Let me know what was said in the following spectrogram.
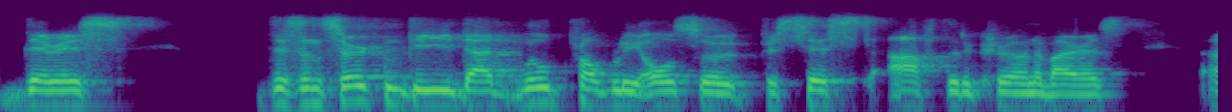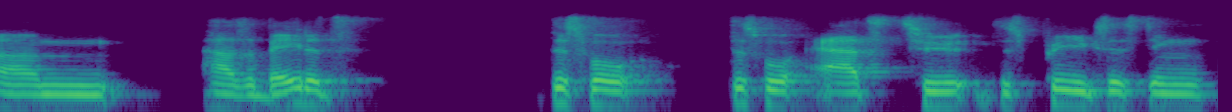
there is this uncertainty that will probably also persist after the coronavirus um, has abated. This will this will add to this pre-existing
